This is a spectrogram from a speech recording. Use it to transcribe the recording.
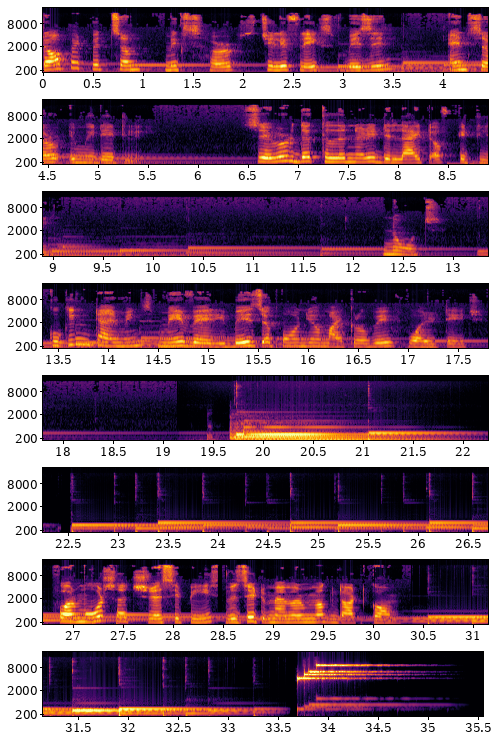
Top it with some mixed herbs, chili flakes, basil, and serve immediately. Savor the culinary delight of Italy. Notes Cooking timings may vary based upon your microwave voltage. For more such recipes, visit memermug.com.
